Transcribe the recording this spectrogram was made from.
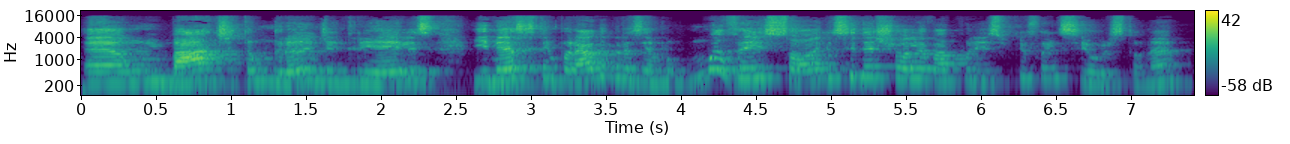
é, um embate tão grande entre eles. E nessa temporada, por exemplo, uma vez só ele se deixou levar por isso, porque foi em Silverstone, né?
